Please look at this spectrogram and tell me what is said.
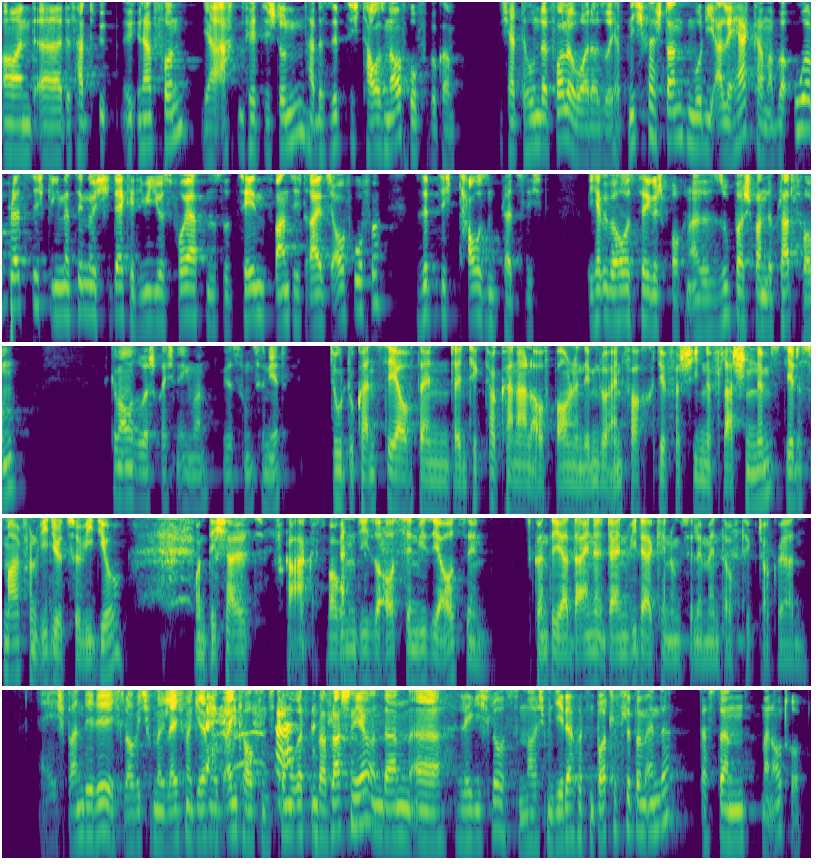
Und äh, das hat innerhalb von ja 48 Stunden hat es 70.000 Aufrufe bekommen. Ich hatte 100 Follower oder so. Ich habe nicht verstanden, wo die alle herkamen, aber urplötzlich ging das Ding durch die Decke. Die Videos vorher hatten so 10, 20, 30 Aufrufe, 70.000 plötzlich. Ich habe über HostC gesprochen, also super spannende Plattform. Können wir auch mal drüber sprechen irgendwann, wie das funktioniert. Du, du kannst dir ja auch deinen dein TikTok-Kanal aufbauen, indem du einfach dir verschiedene Flaschen nimmst, jedes Mal von Video zu Video und dich halt fragst, warum die so aussehen, wie sie aussehen. Das könnte ja deine, dein Wiedererkennungselement auf TikTok werden. Ey, spannende Idee. Ich glaube, ich hole mir gleich mal jeder kurz einkaufen. Ich komme kurz mit ein paar Flaschen hier und dann äh, lege ich los. Dann mache ich mit jeder kurz einen Bottleflip am Ende. Das ist dann mein Outro.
